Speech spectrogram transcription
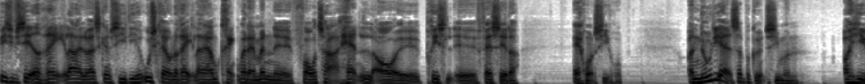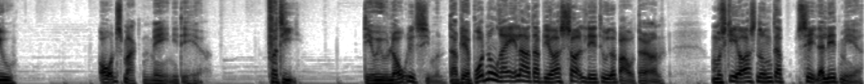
specificerede regler, eller hvad skal man sige, de her uskrevne regler er omkring, hvordan man øh, foretager handel og øh, prisfastsætter øh, af ahornsirup. Og nu er de altså begyndt, Simon, at hive ordensmagten med ind i det her. Fordi det er jo ulovligt, Simon. Der bliver brudt nogle regler, og der bliver også solgt lidt ud af bagdøren. Måske også nogen, der sælger lidt mere.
